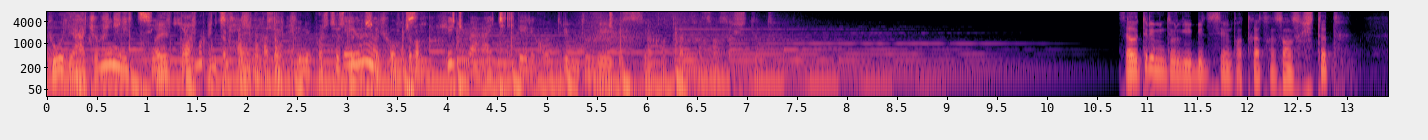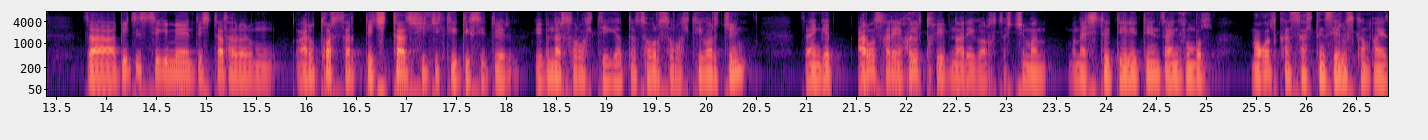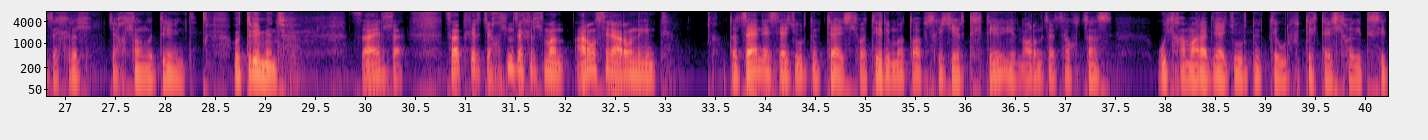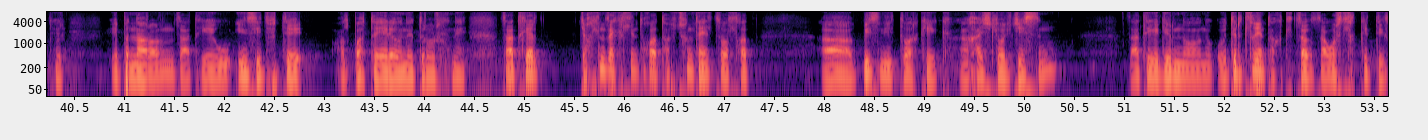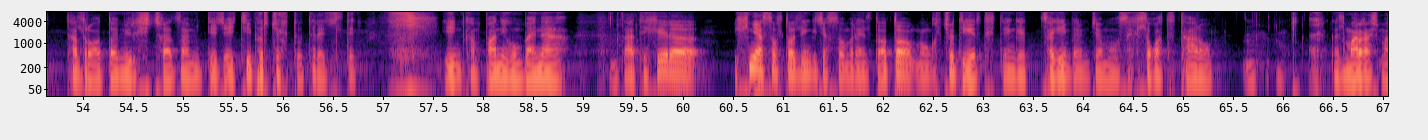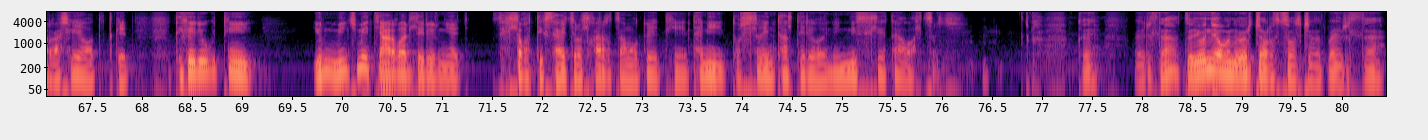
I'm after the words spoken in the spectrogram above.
Тэгвэл яаж үргэлж хоёрдугаар бид нар холбогдлоо клиник процесс дээр ашиглах болж байгаа. Хийж байгаа ажил дээр өдрийн төргийн бизнесийн подкаст сонсогчдод. За өдрийн төргийн бизнесийн подкаст сонсогчдод. За бизнес сегмент дижитал 20 10 дугаар сард дижитал шилжилт гэдэг сэдвээр вебинар сургалтыг одоо цоврух сургалтыг орж байна. За ингээд 10 сарын 2 дахь вебинарыг орох зочин маань манай студид ирээд байна. За энэ хүн бол Монгол консалтинг сервис компани захирал Жавхлан өдрийн мэнд. Өдрийн мэнд. За баярлалаа. За тэгэхээр Жавхлан захирал маань 10 сарын 11-нд одоо зайнаас яаж үр дүнтэй ажиллах вэ? Remote office гэж ярьдаг те. Энэ орон зай цаг хугацаанд үл хамааран яаж үр дүнтэй үр бүтээлтэй ажиллах вэ гэдэг сэдвэр вебинар орно. За тэгээ энэ сэдвтэй холбоотой яриа өнөөдөр өргөнэ. За тэгэхээр Жавхлан захирлын тухай товчхон танилцуулахад бизнес нэтворкийг анх ажиллуулж исэн. За тэгээд ер нь нэг удирдлагын тогтолцоог загварчлах гэдэг тал руу одоо мэрэгч байгаа. За мэдээж IT прожектуудаар ажилладаг ийм компани хүн байна. За тэгэхээр э, эхний асуулт бол ингэж асуумаар байна л да. Одоо монголчууд ярьдагтай ингээд цагийн баримжаа муу сахилга бат таа руу ингээл маргааш маргааш яваад гээд тэгэхээр юу гэдгийг ер нь менежментийн арга барилаар ер нь яаж сахилга батыг сайжруулах арга замууд байдгийг таны туршлага энэ тал дээр байна. Энээс эхлээд авалцгааж. Окей. Баярлалаа. За юуны өмнө урьж оролцуулж байгаад баярлалаа.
